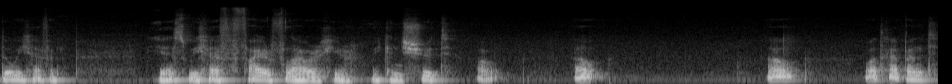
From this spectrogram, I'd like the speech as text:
do we have a... Yes, we have fire flower here. We can shoot. Oh. Oh. Oh. What happened?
